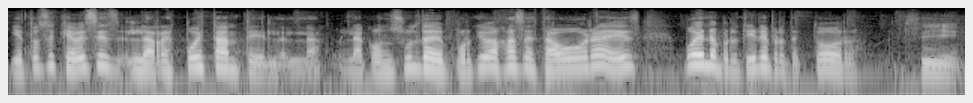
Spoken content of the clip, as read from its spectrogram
y entonces que a veces la respuesta ante la, consulta de por qué bajas a esta hora es, bueno, pero tiene protector. Sí,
